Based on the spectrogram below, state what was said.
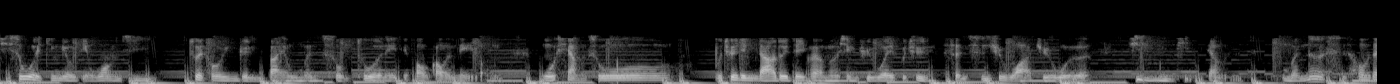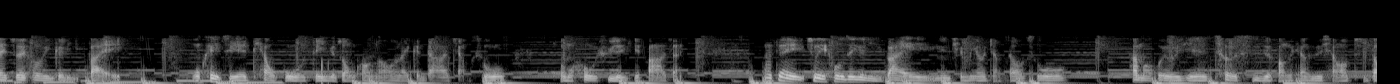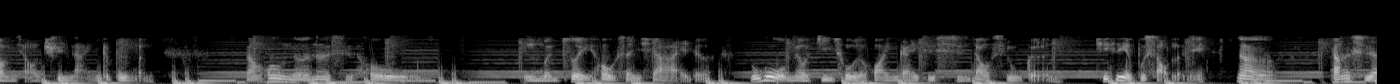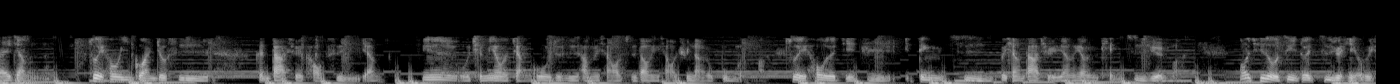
其实我已经有点忘记最后一个礼拜我们所做的那些报告的内容。我想说。不确定大家对这一块有没有兴趣，我也不去深思去挖掘我的记忆体这样子。我们那时候在最后一个礼拜，我可以直接跳过这一个状况，然后来跟大家讲说我们后续的一些发展。那在最后这个礼拜，因为前面有讲到说他们会有一些测试的方向，是想要知道你想要去哪一个部门。然后呢，那时候。我们最后剩下来的，如果我没有记错的话，应该是十到十五个人，其实也不少了呢。那当时来讲，最后一关就是跟大学考试一样，因为我前面有讲过，就是他们想要知道你想要去哪个部门嘛。最后的结局一定是会像大学一样要你填志愿嘛。然后其实我自己对志愿也会。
